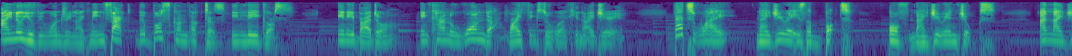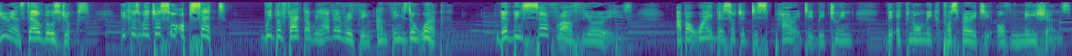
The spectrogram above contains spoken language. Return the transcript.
I know you've been wondering like me. In fact, the bus conductors in Lagos in Ibadan, in Kano, wonder why things don't work in Nigeria. That's why Nigeria is the butt of Nigerian jokes. And Nigerians tell those jokes because we're just so upset with the fact that we have everything and things don't work. There have been several theories about why there's such a disparity between the economic prosperity of nations.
